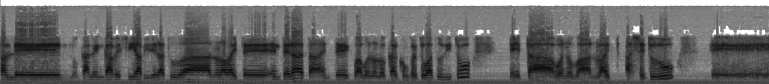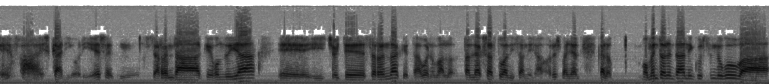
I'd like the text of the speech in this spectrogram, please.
talde lokalen gabezia bideratu da nola baite entera, eta entek, ba, bueno, lokal konkretu batu ditu, eta, bueno, ba, nola asetu du, e, ba, eskari hori, ez? Zerrendak egondu dira, e, itxoite zerrendak, eta, bueno, ba, taldeak sartu izan dira, horrez, baina, karo, momentu honetan ikusten dugu, ba,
